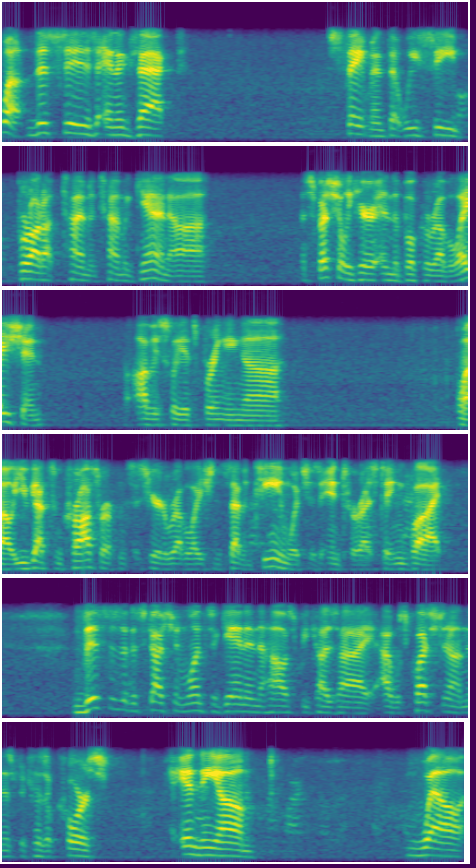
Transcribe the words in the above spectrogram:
Well, this is an exact statement that we see brought up time and time again, uh, especially here in the book of Revelation. Obviously, it's bringing, uh, well, you've got some cross references here to Revelation 17, which is interesting, but this is a discussion once again in the House because I, I was questioned on this because, of course, in the, um, well,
